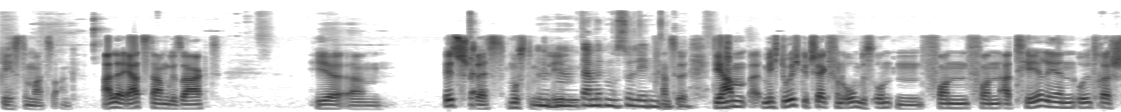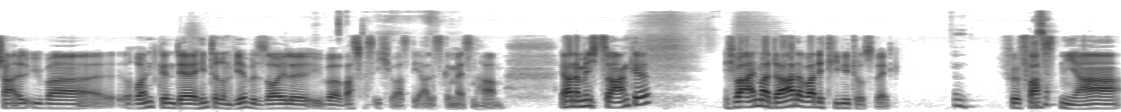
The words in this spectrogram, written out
gehst du mal zur Anke. Alle Ärzte haben gesagt, hier, ähm, ist Stress, musst du mit mhm, leben. Damit musst du leben. Kannst du. Die haben mich durchgecheckt von oben bis unten, von, von Arterien, Ultraschall über Röntgen der hinteren Wirbelsäule, über was weiß ich was, die alles gemessen haben. Ja, und dann bin ich zur Anke. Ich war einmal da, da war der Tinnitus weg. Mhm. Für fast ein Jahr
